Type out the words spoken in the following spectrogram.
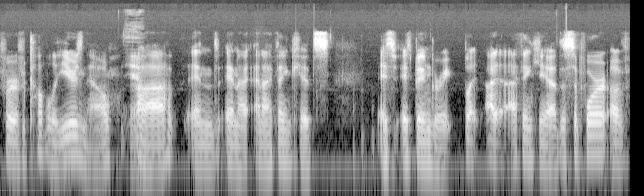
for a couple of years now, Yeah. uh, and and I and I think it's it's it's been great. But I I think yeah, the support of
